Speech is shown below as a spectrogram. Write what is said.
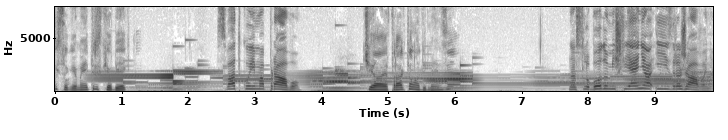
Fraktali su geometrijski objekti? Svatko ima pravo. Čija je fraktalna dimenzija? Na slobodu mišljenja i izražavanja.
